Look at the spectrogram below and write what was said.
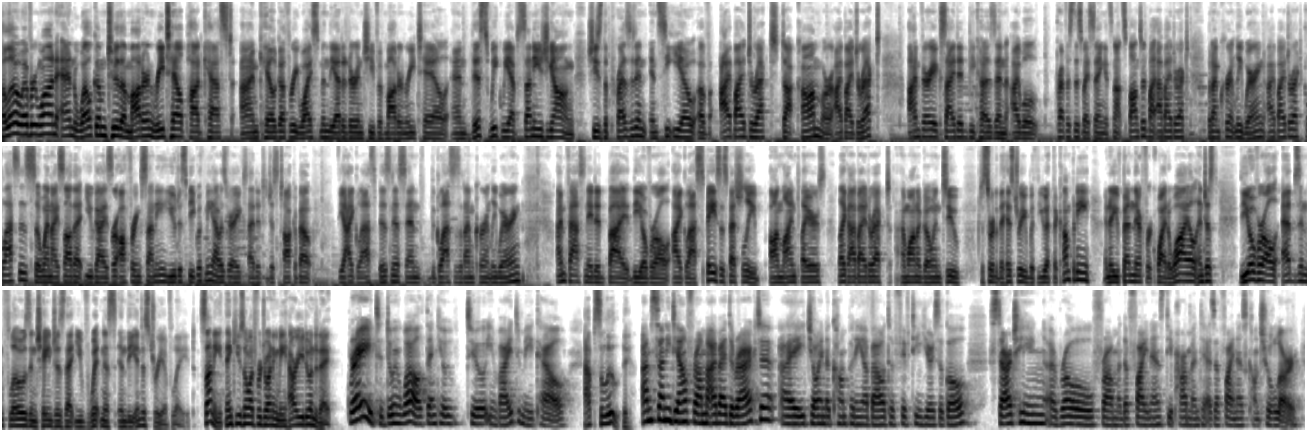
Hello, everyone, and welcome to the Modern Retail Podcast. I'm Cale Guthrie Weissman, the editor in chief of Modern Retail, and this week we have Sunny Jiang. She's the president and CEO of EyeBuyDirect.com or EyeBuyDirect. I'm very excited because, and I will preface this by saying it's not sponsored by EyeBuyDirect, but I'm currently wearing EyeBuyDirect glasses. So when I saw that you guys were offering Sunny you to speak with me, I was very excited to just talk about the eyeglass business and the glasses that I'm currently wearing. I'm fascinated by the overall eyeglass space, especially online players like EyeBuyDirect. I want to go into just sort of the history with you at the company. I know you've been there for quite a while, and just the overall ebbs and flows and changes that you've witnessed in the industry of late. Sunny, thank you so much for joining me. How are you doing today? Great, doing well. Thank you to invite me, Cal. Absolutely. I'm Sunny Jiang from EyeBuyDirect. I joined the company about 15 years ago, starting a role from the finance department as a finance controller.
